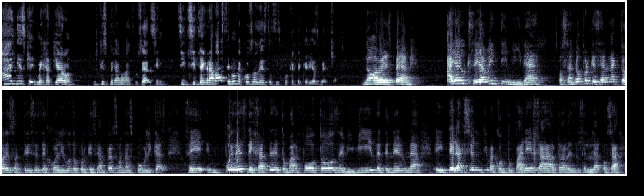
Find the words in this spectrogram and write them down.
Ay, es que me hackearon. Pues, ¿qué esperabas? O sea, si, si, si te grabaste en una cosa de estas es porque te querías ver, chato. No, a ver, espérame. Hay algo que se llama intimidad. O sea, no porque sean actores o actrices de Hollywood o porque sean personas públicas, se, puedes dejarte de tomar fotos, de vivir, de tener una interacción íntima con tu pareja a través del celular. O sea,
